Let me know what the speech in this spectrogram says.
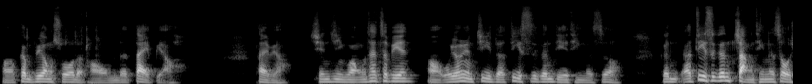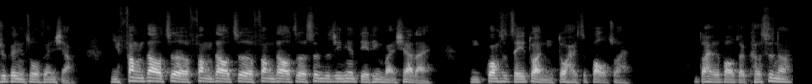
哦，更不用说了哦。我们的代表，代表先进光，我在这边哦，我永远记得第四根跌停的时候，跟呃第四根涨停的时候，我去跟你做分享。你放到这，放到这，放到这，甚至今天跌停板下来，你光是这一段你都还是暴赚，都还是暴赚。可是呢，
